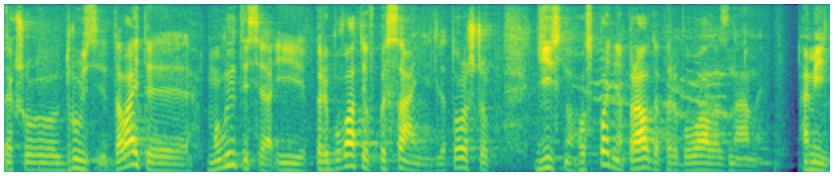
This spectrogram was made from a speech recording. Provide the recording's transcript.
Так що, друзі, давайте молитися і перебувати в Писанні для того, щоб дійсно Господня правда перебувала з нами. Амінь.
